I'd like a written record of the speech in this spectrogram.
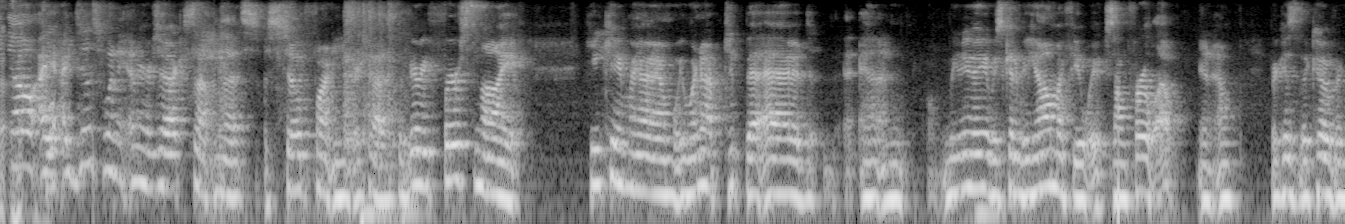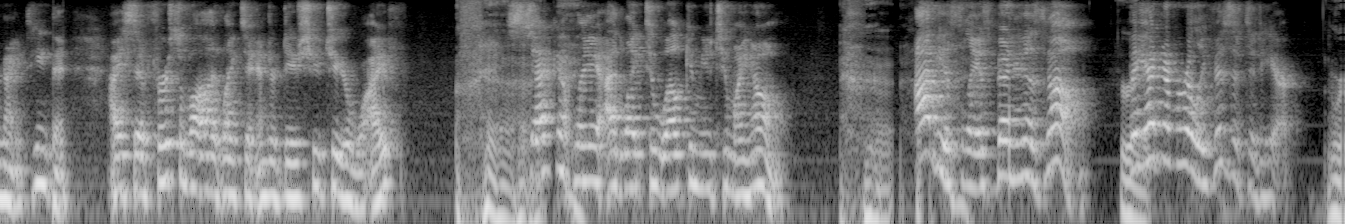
you know, I, I just want to interject something that's so funny because the very first night he came home, we went up to bed, and we knew he was going to be home a few weeks on furlough, you know, because of the COVID 19 thing. I said, first of all, I'd like to introduce you to your wife. Secondly, I'd like to welcome you to my home. Obviously, it's been his home. They had never really visited here. Right.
